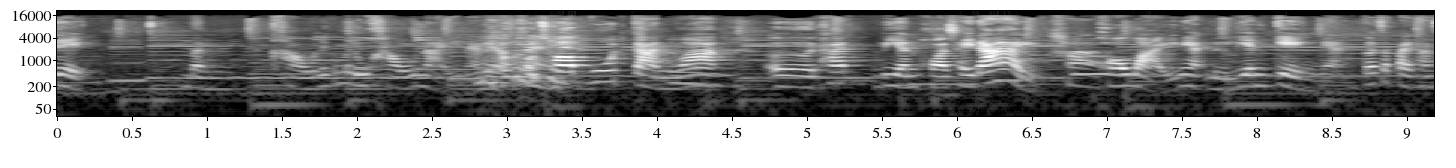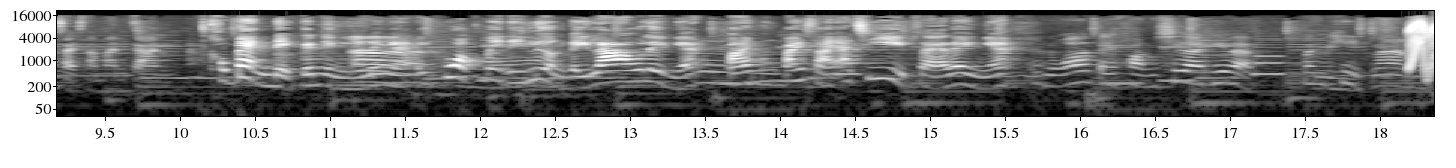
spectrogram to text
เด็กมันเขานี่ก็ไม่รู้เขาไหนนะเนี่ยเขาชอบพูดกันว่าเออถ้าเรียนพอใช้ได้ค่ะพอไหวเนี่ยหรือเรียนเก่งเนี่ยก็จะไปทางสายสามัญกันเขาแบ่งเด็กกันอย่างนี้เลยไงอ่าไอ้พวกไม่ได้เรื่องได้เล่าอะไรอย่างเงี้ยอืมไปมึงไปสายอาชีพสายอะไรอย่างเงี้ยหนูว่ามันเป็นความเชื่อที่แบบมันผิดมากเลย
